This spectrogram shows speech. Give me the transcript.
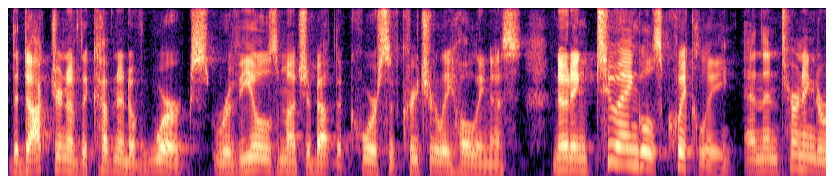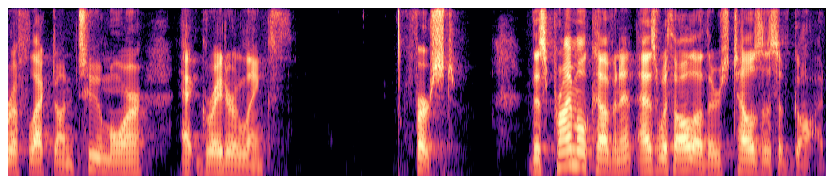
the doctrine of the covenant of works reveals much about the course of creaturely holiness, noting two angles quickly and then turning to reflect on two more at greater length. First, this primal covenant, as with all others, tells us of God,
